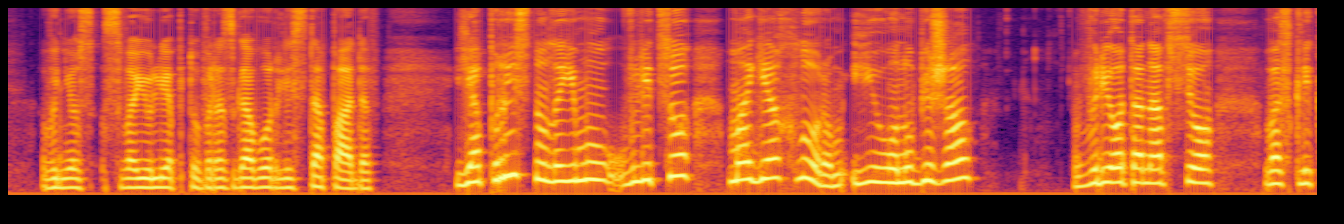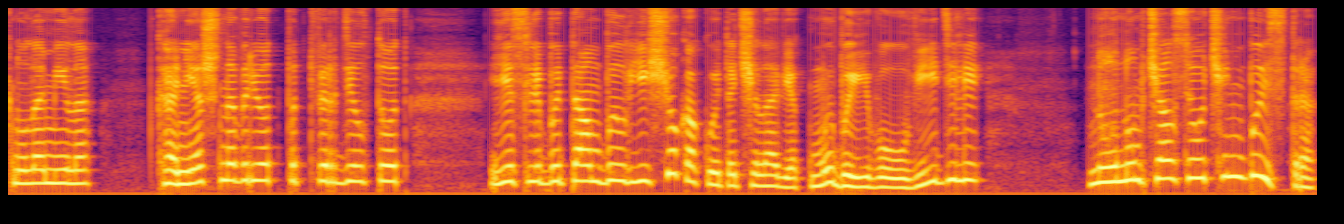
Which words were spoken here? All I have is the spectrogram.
— внес свою лепту в разговор Листопадов. «Я прыснула ему в лицо магиохлором, и он убежал». «Врет она все!» — воскликнула Мила. «Конечно, врет», — подтвердил тот. «Если бы там был еще какой-то человек, мы бы его увидели». «Но он умчался очень быстро»,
